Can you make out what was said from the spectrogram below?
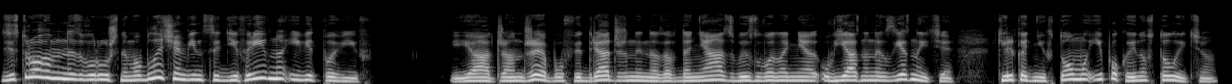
Зі строгим незворушним обличчям він сидів рівно і відповів. Я, Джандже, був відряджений на завдання з визволення ув'язнених з в'язниці кілька днів тому і покинув столицю.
